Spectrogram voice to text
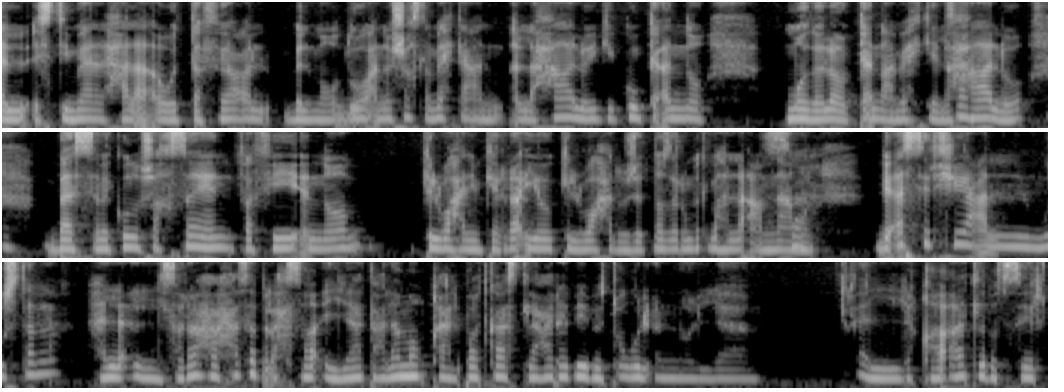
الاستماع للحلقة أو التفاعل بالموضوع انه الشخص لما يحكي عن لحاله يمكن يكون كأنه مونولوج كأنه عم يحكي. لحاله. بس لما يكونوا شخصين ففي إنه كل واحد يمكن رأيه كل واحد وجهة نظره مثل ما هلأ عم نعمل صح. بيأثر شيء على المستمع؟ هلأ الصراحة حسب الإحصائيات على موقع البودكاست العربي بتقول إنه ال- اللقاءات اللي بتصير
